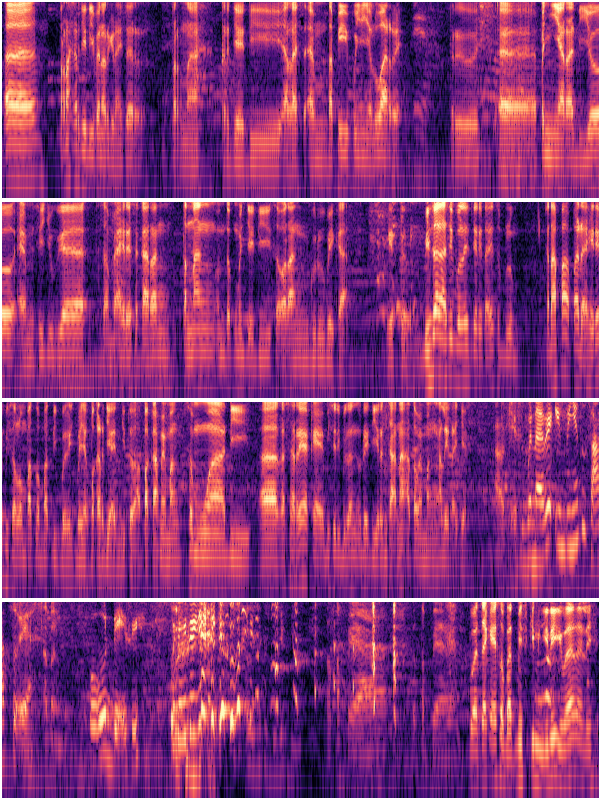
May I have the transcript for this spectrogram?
Eh, pernah kerja di event organizer, pernah kerja di LSM tapi punyanya luar ya. Iya. Terus eh, penyiar radio, MC juga sampai akhirnya sekarang tenang untuk menjadi seorang guru BK gitu. Bisa nggak sih boleh ceritain sebelum kenapa pada akhirnya bisa lompat-lompat di ba- banyak pekerjaan gitu? Apakah memang semua di eh, kasarnya kayak bisa dibilang udah direncana atau memang ngalir aja? Oke, sebenarnya intinya tuh satu ya. Apa? UUD sih. Ujung-ujungnya dua. tetep ya tetep ya buat saya kayak sobat miskin gini gimana nih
